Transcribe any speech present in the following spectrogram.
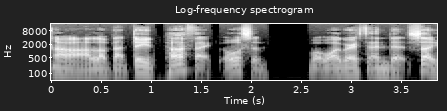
Oh, I love that, dude. Perfect. Awesome. What, what a great to end it. So,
